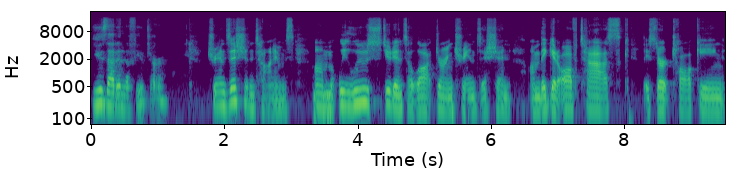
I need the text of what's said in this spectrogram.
use that in the future. Transition times. Um, we lose students a lot during transition. Um, they get off task they start talking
